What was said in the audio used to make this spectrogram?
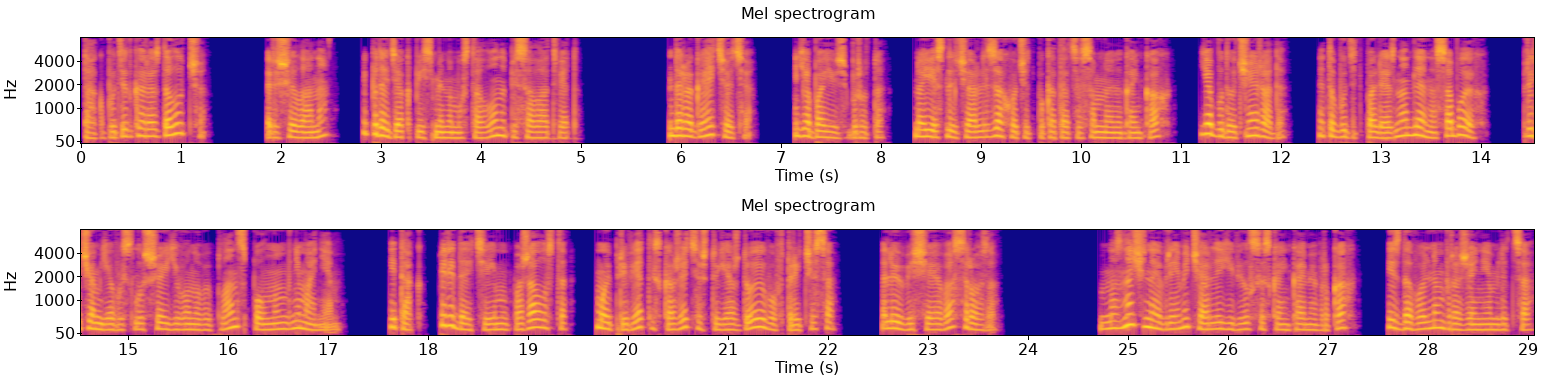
«Так будет гораздо лучше», — решила она и, подойдя к письменному столу, написала ответ. «Дорогая тетя, я боюсь Брута, но если Чарли захочет покататься со мной на коньках, я буду очень рада. Это будет полезно для нас обоих. Причем я выслушаю его новый план с полным вниманием. Итак, передайте ему, пожалуйста, мой привет и скажите, что я жду его в три часа. Любящая вас Роза». В назначенное время Чарли явился с коньками в руках и с довольным выражением лица.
